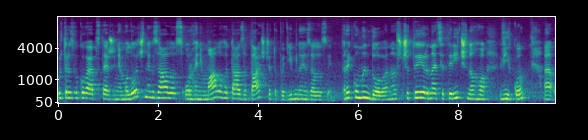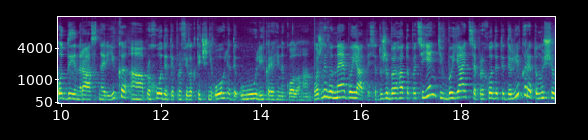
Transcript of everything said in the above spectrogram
ультразвукове обстеження молочних залоз, органів малого тазу та щитоподібної залози. Рекомендовано з 14-річного віку е, один раз на рік проходити профілактичні огляди у лікаря-гінеколога. Важливо не боятися. Дуже багато пацієнтів бояться приходити до лікаря, тому що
